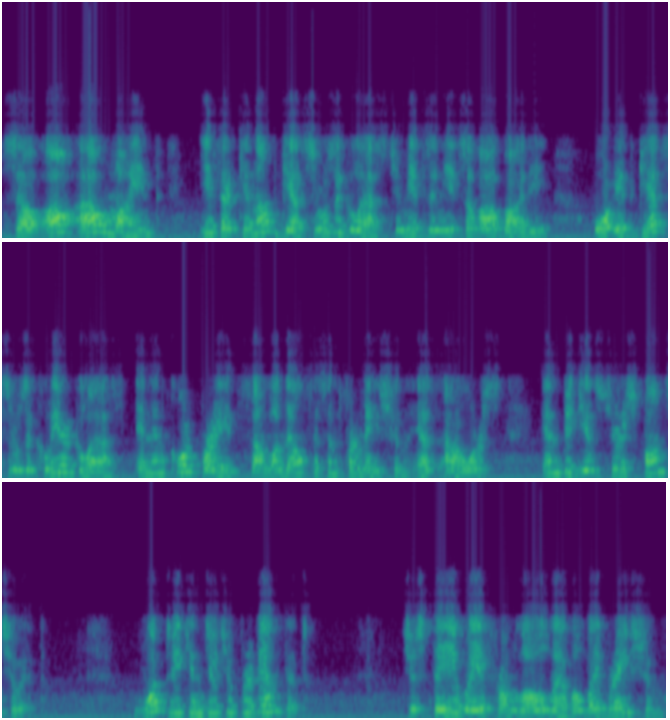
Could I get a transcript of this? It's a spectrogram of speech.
So our, our mind either cannot get through the glass to meet the needs of our body or it gets through the clear glass and incorporates someone else's information as ours and begins to respond to it. What we can do to prevent it? To stay away from low-level vibration.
